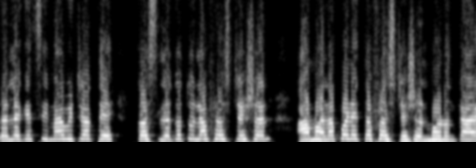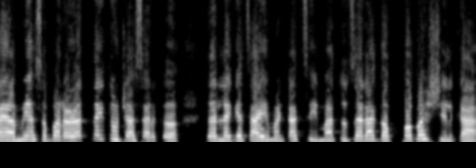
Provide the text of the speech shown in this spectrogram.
तर लगेच सीमा विचारते कसलं ग तुला फ्रस्ट्रेशन आम्हाला पण येतं फ्रस्ट्रेशन म्हणून. काय आम्ही असं बरळत नाही तुझ्यासारखं? तर लगेच आई म्हणतात सीमा तू जरा गप्प बसशील का?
